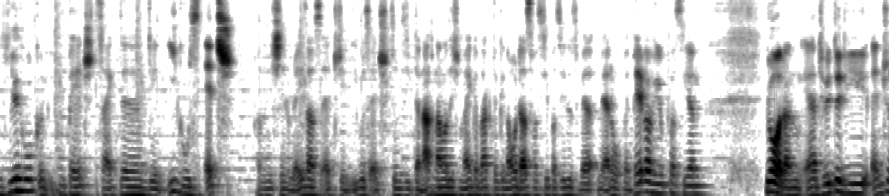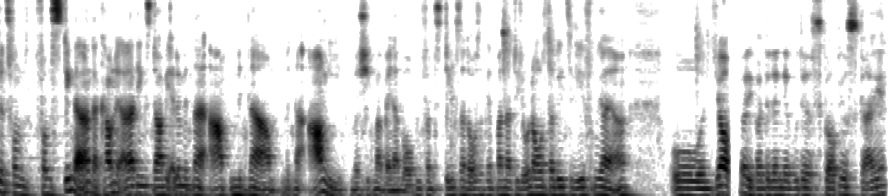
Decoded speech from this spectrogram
ein Heel Hook und Ethan Page zeigte den Egus Edge, also nicht den Razors Edge, den Egus Edge zum Sieg. Danach nahm er sich Mike sagte, genau das, was hier passiert ist, werde auch beim Pay-Per-View passieren. Ja, dann er tötete die Entrance vom, vom Stinger. Da kam dann allerdings Darby Allen mit einer, Ar mit einer, mit einer Army, möchte ich mal beinahe behaupten. Von Stings nach draußen kennt man natürlich auch noch aus der WCW früher, ja. Und ja, ja, die konnte dann der gute Scorpio Sky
